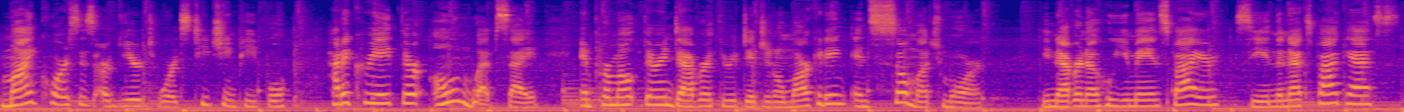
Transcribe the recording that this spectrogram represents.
My courses are geared towards teaching people how to create their own website and promote their endeavor through digital marketing and so much more. You never know who you may inspire. See you in the next podcast.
